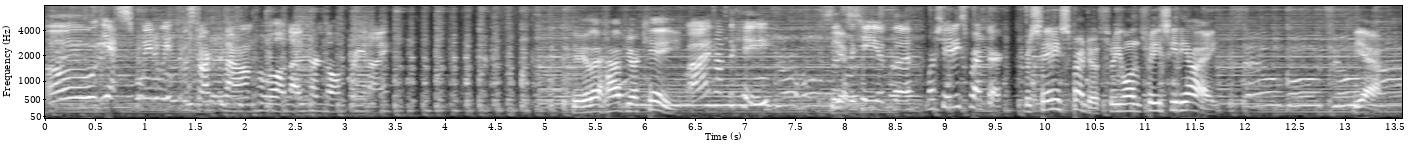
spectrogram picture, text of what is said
Oh yes, we need to wait till we start the van. Hold on, I'll turn it on for you now. Do you have your key? I have the key. This Yes. is the key of the Mercedes Sprinter. Mercedes Sprinter 313 CDI. Yeah.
